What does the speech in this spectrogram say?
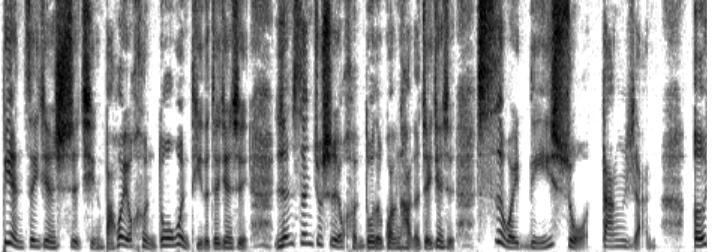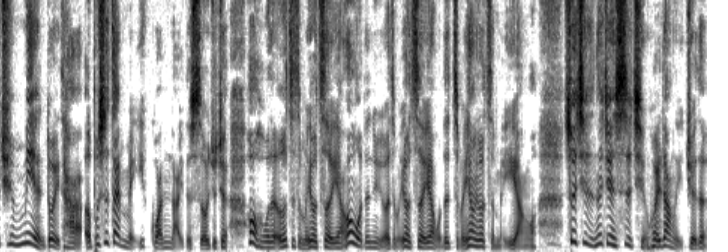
变这件事情，把会有很多问题的这件事情，人生就是有很多的关卡的这件事，视为理所当然而去面对它，而不是在每一关来的时候就觉得哦，我的儿子怎么又这样。哦，我的女儿怎么又这样？我的怎么样又怎么样哦？所以其实那件事情会让你觉得，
